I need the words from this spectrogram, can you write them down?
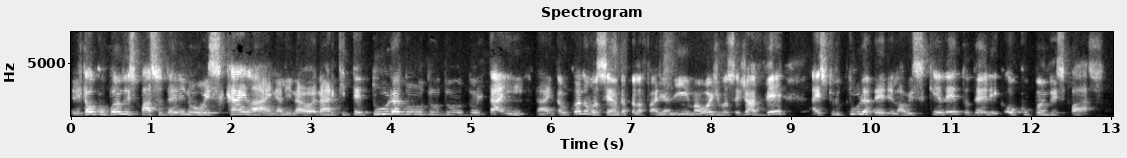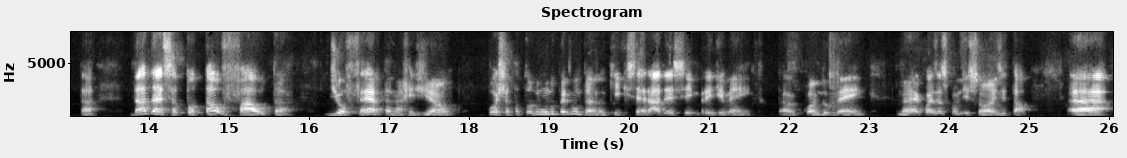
ele está ocupando o espaço dele no skyline, ali, na, na arquitetura do, do, do, do, Itaim. Tá? Então, quando você anda pela Faria Lima, hoje você já vê a estrutura dele lá, o esqueleto dele ocupando o espaço. Tá? Dada essa total falta de oferta na região, poxa, está todo mundo perguntando o que, que será desse empreendimento, tá? quando vem, né? quais as condições e tal. Ah,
